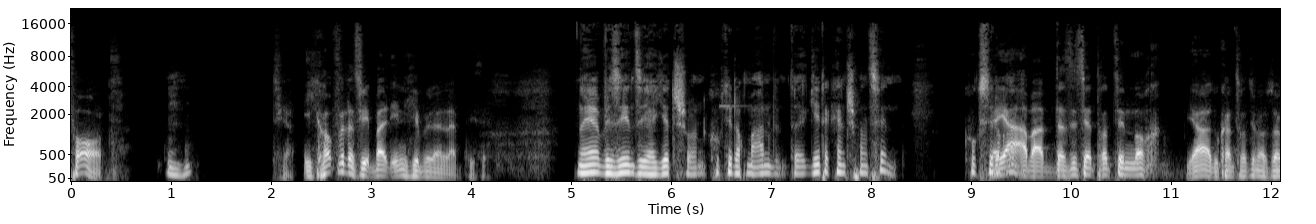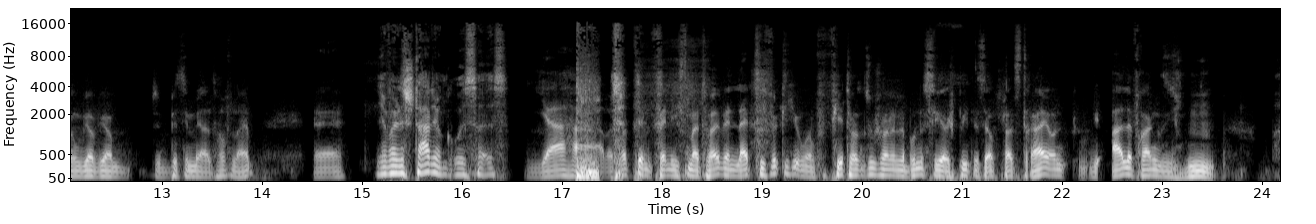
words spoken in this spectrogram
thought? Mhm. Tja, ich hoffe, dass wir bald ähnliche Bilder in Leipzig sehen. Naja, wir sehen sie ja jetzt schon. Guck dir doch mal an, da geht ja kein Schwanz hin. Guckst dir Ja, ja, aber das ist ja trotzdem noch, ja, du kannst trotzdem noch sagen, wir, wir haben ein bisschen mehr als Hoffenheim. Äh, Ja, weil das Stadion größer ist. ja, aber trotzdem fände ich es mal toll, wenn Leipzig wirklich irgendwann vor 4000 Zuschauern in der Bundesliga spielt, ist er auf Platz drei und alle fragen sich, hm, war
